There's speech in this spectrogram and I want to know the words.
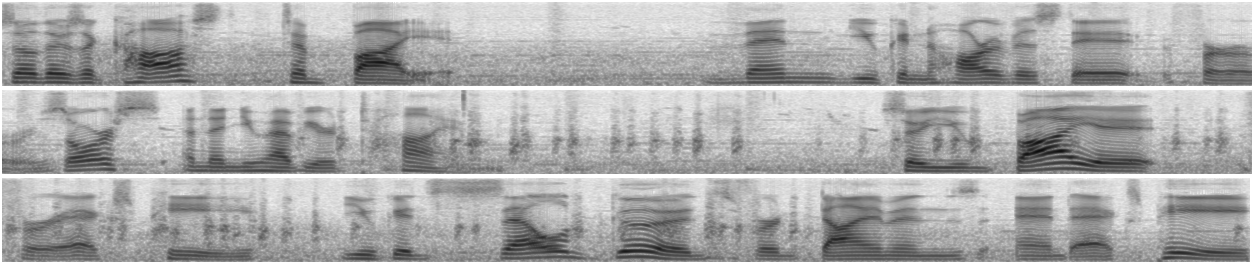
So there's a cost to buy it. Then you can harvest it for a resource, and then you have your time. So you buy it for XP. You could sell goods for diamonds and XP.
